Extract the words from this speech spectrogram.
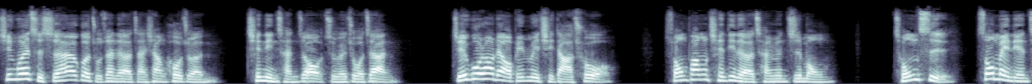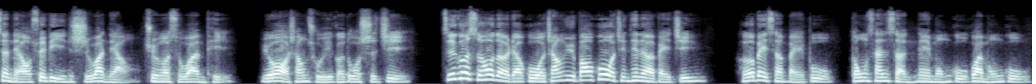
幸亏此时还有个主战的宰相寇准亲临澶州指挥作战，结果让辽兵锐气大挫，双方签订了澶渊之盟。从此，宋每年征辽税币银十万两，军二十万匹，友好相处一个多世纪。这个时候的辽国疆域包括今天的北京、河北省北部、东三省、内蒙古、外蒙古，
